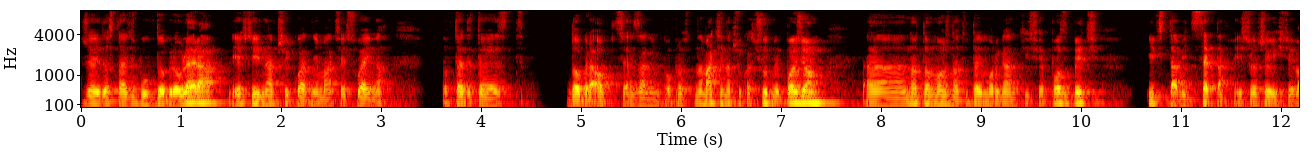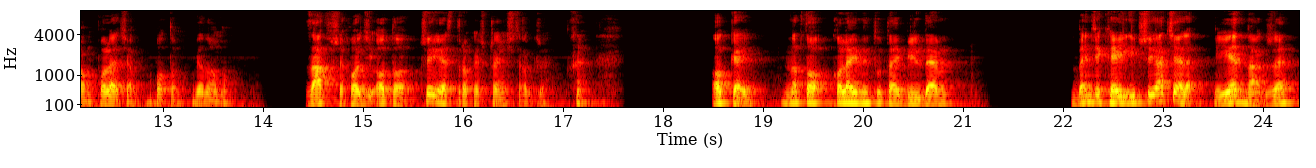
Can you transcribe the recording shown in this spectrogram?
żeby dostać buff do Brawlera, jeśli na przykład nie macie Swaina, to wtedy to jest dobra opcja, zanim po prostu no macie na przykład siódmy poziom, e, no to można tutaj Morganki się pozbyć i wstawić seta, jeśli oczywiście Wam poleciał, bo to wiadomo, zawsze chodzi o to, czy jest trochę szczęścia w grze. Ok, no to kolejnym tutaj buildem będzie Kale i przyjaciele. Jednakże,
